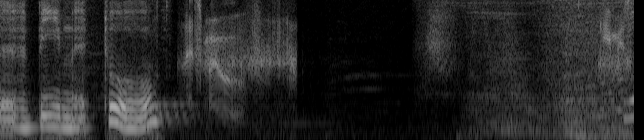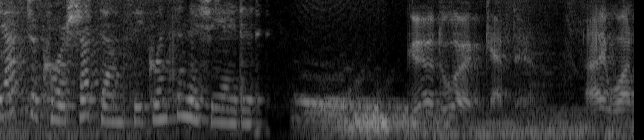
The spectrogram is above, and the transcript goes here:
Wbijmy tu. Let's move. Reactor core shutdown sequence initiated. Good work, Captain. I want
